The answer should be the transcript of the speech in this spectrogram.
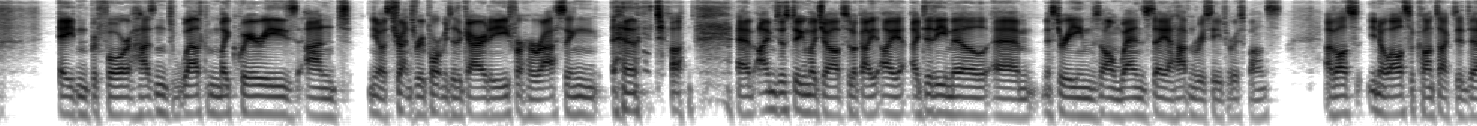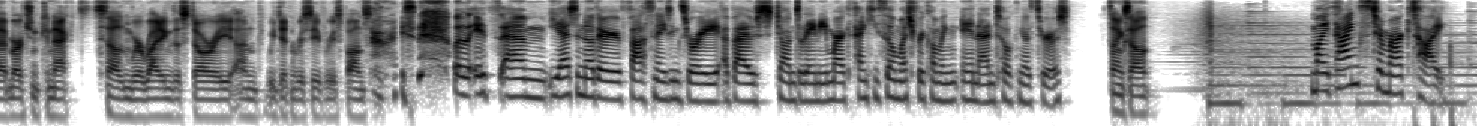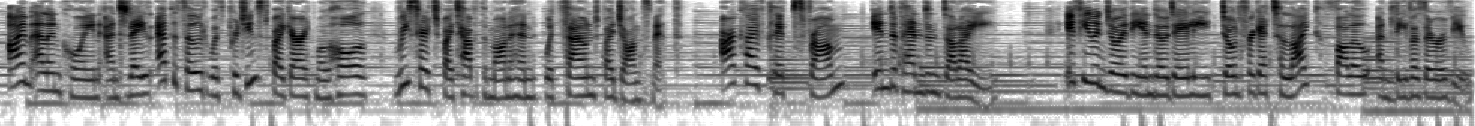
Aidan before hasn't welcomed my queries and you know threatened to report me to the Gardaí for harassing John. Um, I'm just doing my job. So look, I I, I did email um, Mr. Eames on Wednesday. I haven't received a response. I've also, you know, also contacted uh, Merchant Connect to tell them we're writing the story, and we didn't receive a response. Right. Well, it's um, yet another fascinating story about John Delaney. Mark, thank you so much for coming in and talking us through it. Thanks, Alan. My thanks to Mark Tighe I'm Ellen Coyne, and today's episode was produced by Garrett Mulhall, researched by Tabitha Monaghan, with sound by John Smith. Archive clips from independent.ie. If you enjoy the Indo Daily, don't forget to like, follow, and leave us a review.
